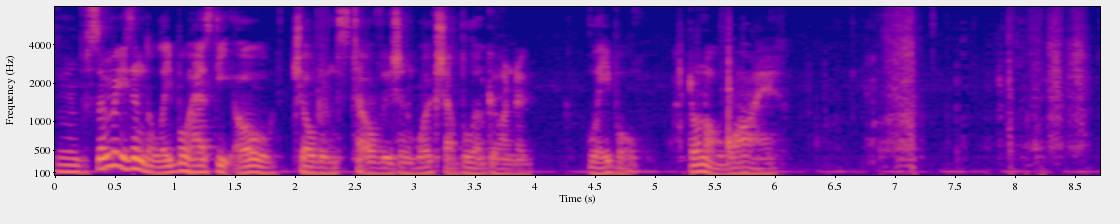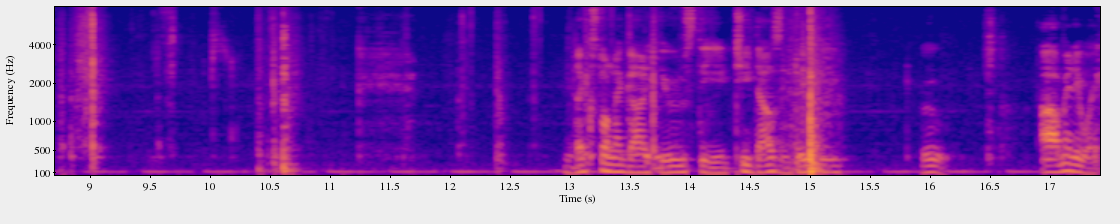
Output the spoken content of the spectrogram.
And for some reason, the label has the old Children's Television Workshop logo on the label. I don't know why. Next one I got here is the 2003. Ooh. Um, anyway,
